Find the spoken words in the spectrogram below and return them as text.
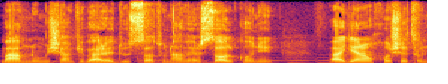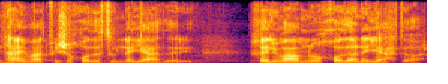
ممنون میشم که برای دوستاتون هم ارسال کنید و اگرم خوشتون نیومد پیش خودتون نگه دارید. خیلی ممنون خدا نگهدار.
